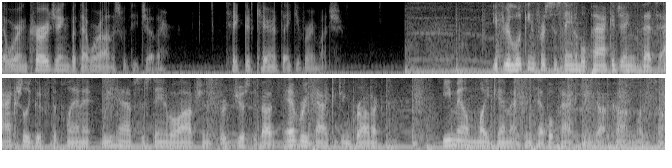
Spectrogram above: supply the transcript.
that we're encouraging, but that we're honest with each other. Take good care and thank you very much. If you're looking for sustainable packaging that's actually good for the planet, we have sustainable options for just about every packaging product email Mike M at and let's talk.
